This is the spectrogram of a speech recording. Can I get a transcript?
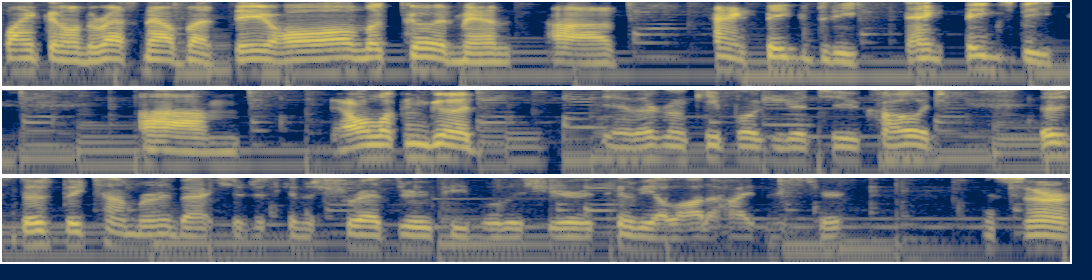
blanking on the rest now, but they all look good, man. Uh, Tank Bigsby, Tank Bigsby. Um, they're all looking good. Yeah, they're going to keep looking good too. College, those those big time running backs are just going to shred through people this year. It's going to be a lot of hype next year. Yes, sir.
